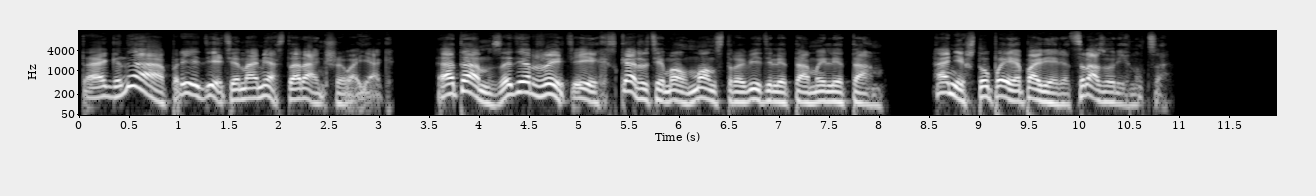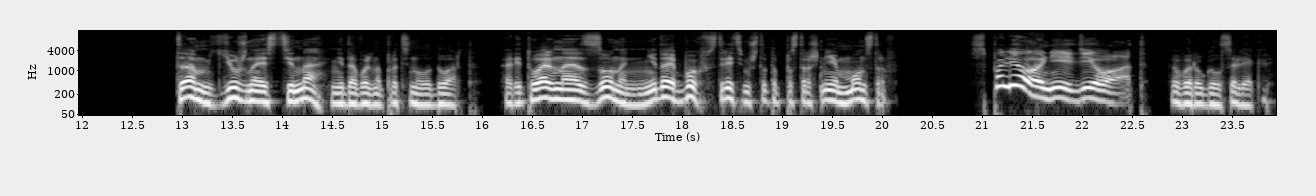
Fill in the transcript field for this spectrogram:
Тогда придите на место раньше, вояк. А там задержите их, скажете, мол, монстра видели там или там. Они ж тупые поверят, сразу ринутся. «Там южная стена», — недовольно протянул Эдуард. «Ритуальная зона, не дай бог встретим что-то пострашнее монстров». «Сплюнь, идиот!» — выругался лекарь.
